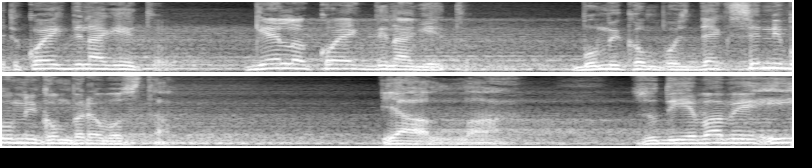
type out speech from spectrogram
এটা কয়েকদিন আগেই তো। গেল কয়েকদিন আগেই তো। ভূমিকম্প, দেখছেননি ভূমিকম্পের অবস্থা? ইয়া আল্লাহ। যদি এভাবে এই,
